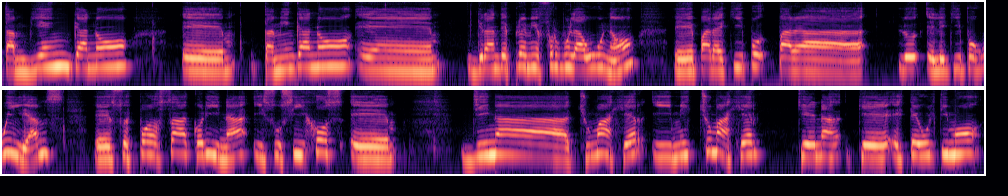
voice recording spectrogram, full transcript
también ganó eh, también ganó eh, grandes premios Fórmula 1 eh, para, equipo, para el equipo Williams, su esposa Corina y sus hijos Gina Schumacher y Mick Schumacher, quien, que este último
